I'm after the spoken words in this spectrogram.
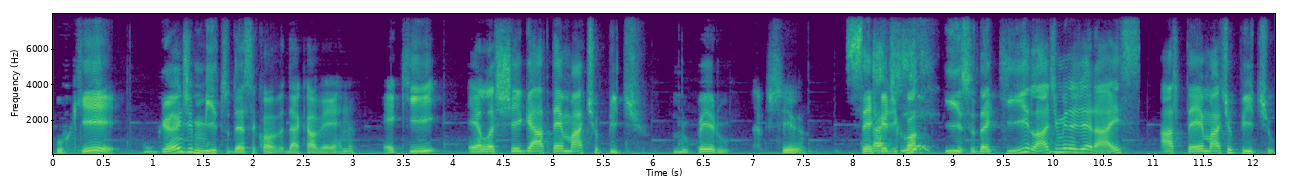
Porque o grande mito dessa da caverna é que ela chega até Machu Picchu, no Peru. Não é possível. Cerca de Aqui? qua- isso, daqui lá de Minas Gerais até Machu Picchu.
